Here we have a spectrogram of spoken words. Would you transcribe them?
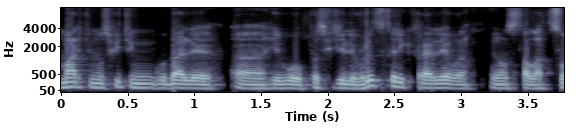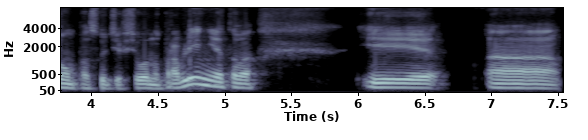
Мартину Свитингу дали, э, его посвятили в рыцаре королевы, и он стал отцом, по сути, всего направления этого. И э,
